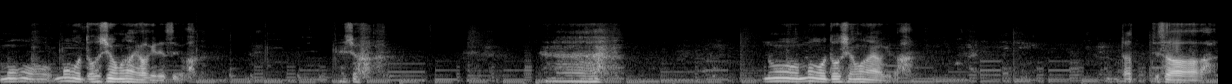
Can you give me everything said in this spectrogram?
もう、もうどうしようもないわけですよ。よいしょ。ーもう、もうどうしようもないわけだ。だってさ、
